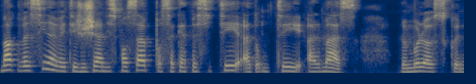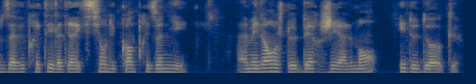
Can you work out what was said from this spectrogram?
Marc Vassine avait été jugé indispensable pour sa capacité à dompter Almas, le molosse que nous avait prêté la direction du camp de prisonniers, un mélange de berger allemand et de dogue.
